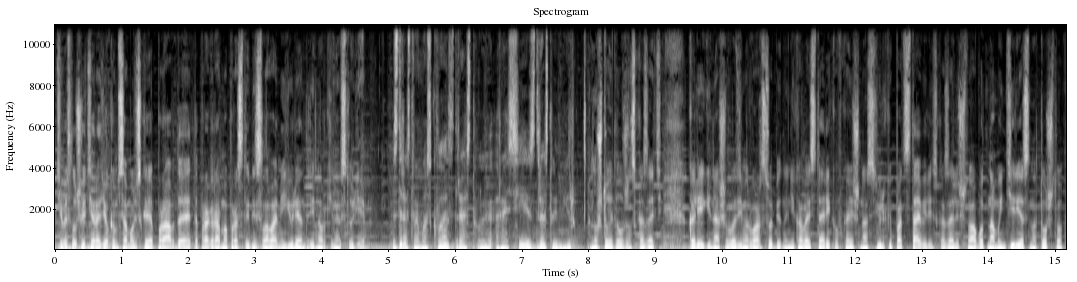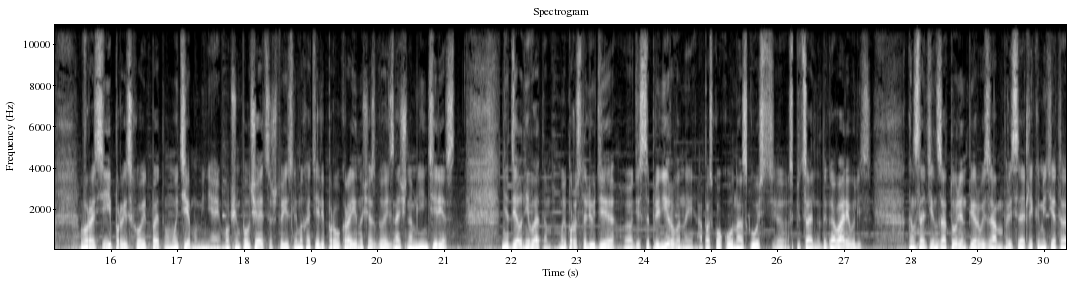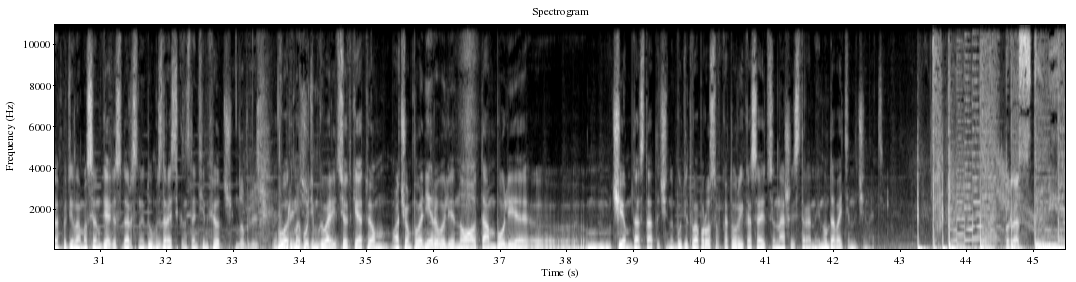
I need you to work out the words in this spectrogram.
Здравствуйте, вы слушаете радио «Комсомольская правда». Это программа «Простыми словами». Юлия Андрей Норкина в студии. Здравствуй, Москва, здравствуй, Россия, здравствуй, мир. Ну, что я должен сказать? Коллеги наши, Владимир Варсобин и Николай Стариков, конечно, нас с Юлькой подставили, сказали, что а вот нам интересно то, что в России происходит, поэтому мы тему меняем. В общем, получается, что если мы хотели про Украину сейчас говорить, значит, нам не интересно. Нет, дело не в этом. Мы просто люди э, дисциплинированные, а поскольку у нас гость э, специально договаривались, Константин Затулин, первый зам председателя комитета по делам СНГ Государственной Думы. Здрасте, Константин Федорович. Добрый вечер. Вот, Добрый мы вечер. будем говорить все-таки о том, о чем планировали, но там более э, чем достаточно будет вопросов, которые касаются нашей страны. Ну, давайте начинать. Простыми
